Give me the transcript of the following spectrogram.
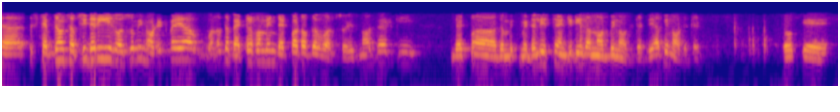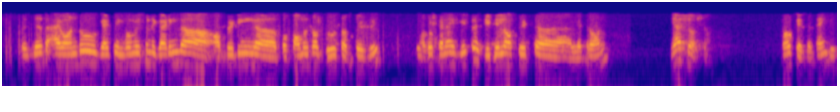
uh, step-down subsidiary is also been audited by uh, one of the better firm in that part of the world. So it's not that key that uh, the Middle East entities have not been audited. They have been audited. Okay. So just I want to get information regarding the operating uh, performance of those subsidiaries. Okay. So can I get a detail of it uh, later on? Yeah, sure, sure. Okay, sir. Thank you.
